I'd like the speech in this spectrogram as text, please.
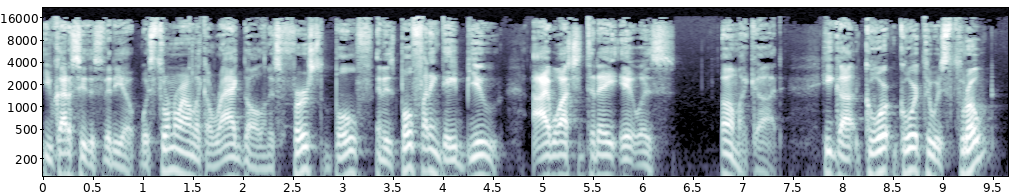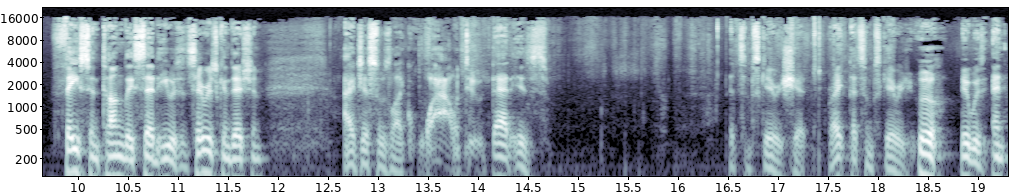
you've got to see this video, was thrown around like a rag doll in his first bull, in his bullfighting debut. I watched it today. It was, oh my God. He got gored, gored through his throat, face, and tongue. They said he was in serious condition. I just was like, wow, dude, that is that's some scary shit, right? That's some scary. Ugh, it was, and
